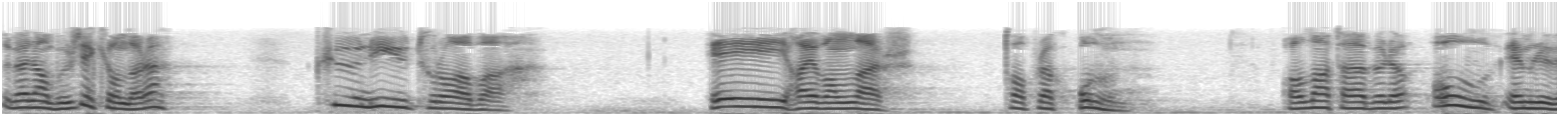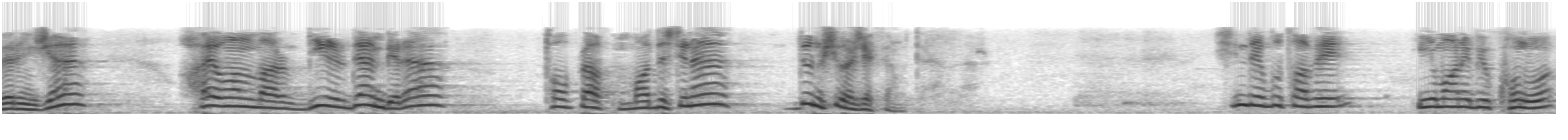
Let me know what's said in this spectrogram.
Mevlam buyuracak ki onlara Küni turaba Ey hayvanlar toprak olun. Allah Teala böyle ol emri verince hayvanlar birdenbire toprak maddesine dönüşü verecekler muhteremler. Şimdi bu tabi imanı bir konu.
